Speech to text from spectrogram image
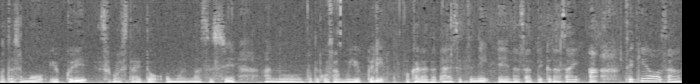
私もゆっくり過ごしたいと思いますしあのポテコさんもゆっくりお体大切に、えー、なさってください。あ石王さん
